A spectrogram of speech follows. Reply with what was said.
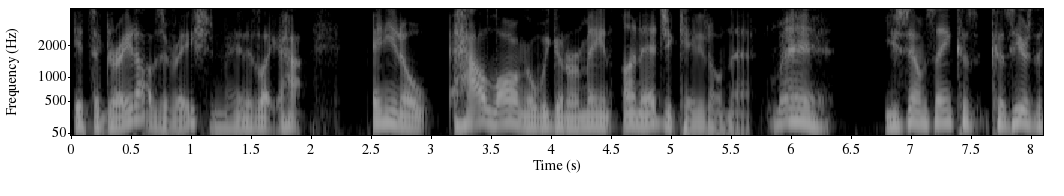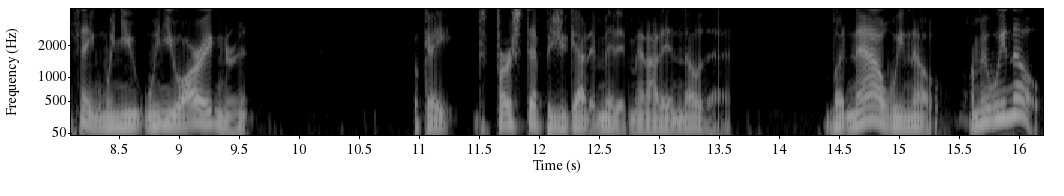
it's a great observation, man. It's like, how, and you know, how long are we going to remain uneducated on that? Man. You see what I'm saying? Because because here's the thing: when you when you are ignorant, okay, first step is you got to admit it, man. I didn't know that, but now we know. I mean, we know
